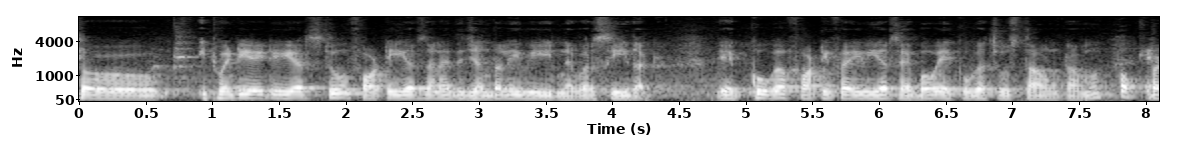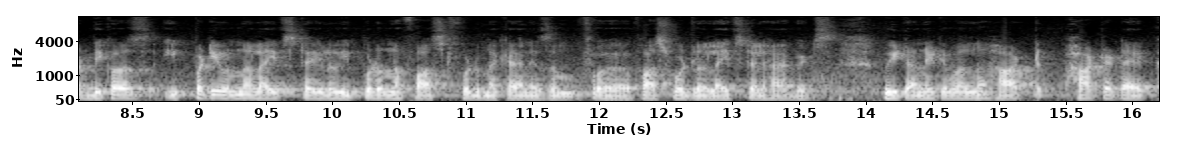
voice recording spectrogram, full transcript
సో ఈ twenty eight years to forty years అనేది generally we never see that ఎక్కువగా ఫార్టీ ఫైవ్ ఇయర్స్ అబోవ్ ఎక్కువగా చూస్తూ ఉంటాము. బట్ బికాజ్ ఇప్పటి ఉన్న లైఫ్ స్టైల్ ఇప్పుడున్న fast food mechanism fast food life style habits వీటన్నిటి వల్ల heart heart attack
